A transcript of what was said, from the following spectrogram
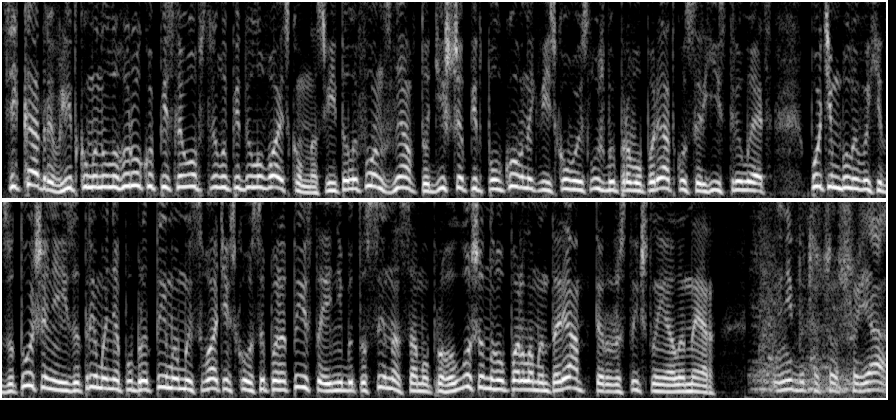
Ці кадри влітку минулого року після обстрілу під Іловайськом на свій телефон зняв тоді ще підполковник військової служби правопорядку Сергій Стрілець. Потім були вихід з оточення і затримання побратимами сватівського сепаратиста і нібито сина самопроголошеного парламентаря терористичної ЛНР. Нібито то, що я е,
